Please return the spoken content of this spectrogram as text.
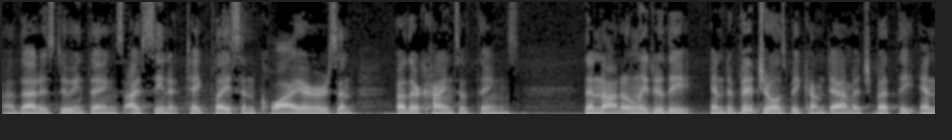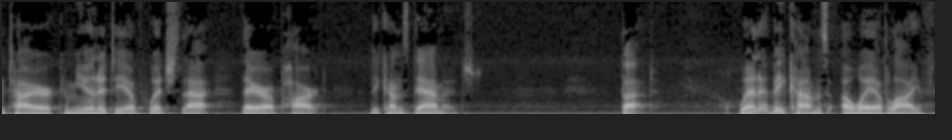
uh, that is doing things, I've seen it take place in choirs and other kinds of things, then not only do the individuals become damaged, but the entire community of which that they are a part becomes damaged. But when it becomes a way of life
